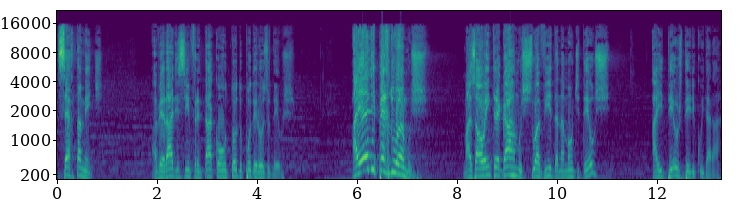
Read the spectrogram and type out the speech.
certamente haverá de se enfrentar com o Todo-Poderoso Deus. A Ele perdoamos, mas ao entregarmos sua vida na mão de Deus, aí Deus dele cuidará.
